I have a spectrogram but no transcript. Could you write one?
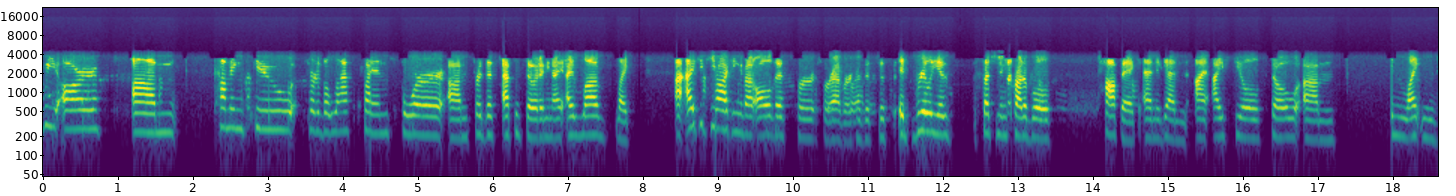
we are um, coming to sort of the last question for um, for this episode, I mean, I, I love like I, I could keep talking about all of this for forever because it's just it really is such an incredible topic. And again, I, I feel so um, enlightened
